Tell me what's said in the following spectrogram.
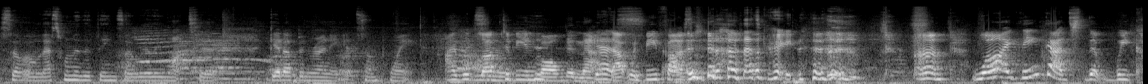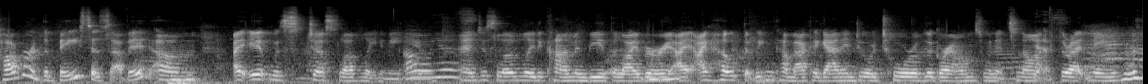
So that's one of the things I really want to get up and running at some point. I would love to be involved in that. Yes. That would be fun. Awesome. that's great. Um, well, I think that's that we covered the basis of it. Um, I, it was just lovely to meet you, Oh, yes. Mm-hmm. and just lovely to come and be at the library. I, I hope that we can come back again and do a tour of the grounds when it's not Yes. threatening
